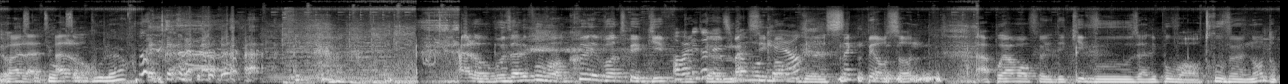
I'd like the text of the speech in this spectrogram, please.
Voilà. Alors, une douleur Alors, vous allez pouvoir créer votre équipe. On va lui Donc, au maximum cœur. de 5 personnes. Après avoir fait l'équipe, vous allez pouvoir trouver un nom. Donc,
